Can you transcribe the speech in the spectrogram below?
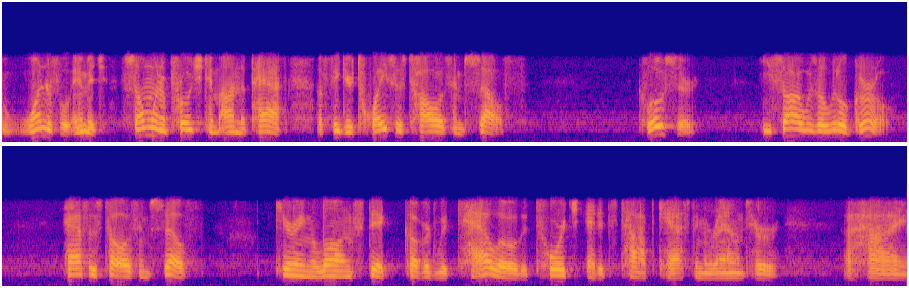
Wonderful image someone approached him on the path a figure twice as tall as himself closer he saw it was a little girl half as tall as himself carrying a long stick covered with tallow, the torch at its top casting around her a high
